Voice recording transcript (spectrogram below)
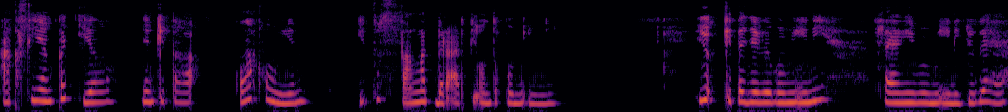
aksi yang kecil yang kita lakuin itu sangat berarti untuk bumi ini yuk kita jaga bumi ini sayangi bumi ini juga ya.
